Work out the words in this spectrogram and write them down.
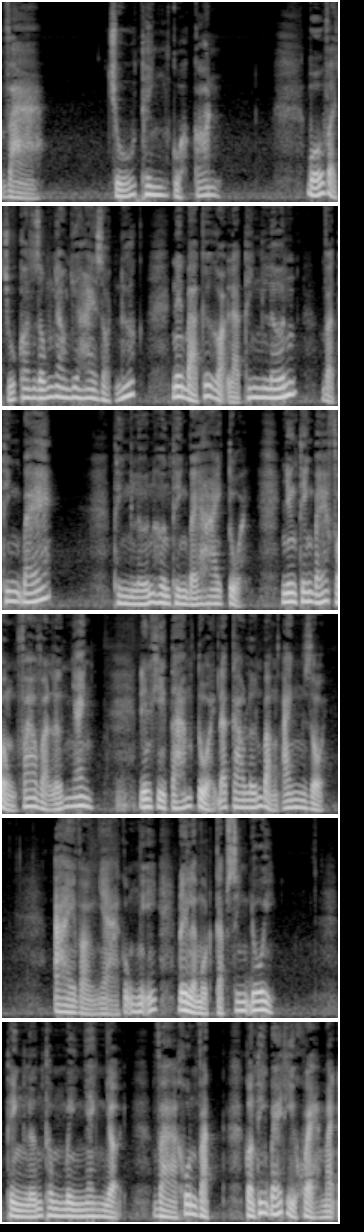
và chú Thinh của con. Bố và chú con giống nhau như hai giọt nước, nên bà cứ gọi là Thinh lớn và Thinh bé. Thinh lớn hơn Thinh bé 2 tuổi, nhưng Thinh bé phồng phao và lớn nhanh. Đến khi 8 tuổi đã cao lớn bằng anh rồi. Ai vào nhà cũng nghĩ đây là một cặp sinh đôi. Thinh lớn thông minh nhanh nhợi và khôn vặt, còn Thinh bé thì khỏe mạnh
